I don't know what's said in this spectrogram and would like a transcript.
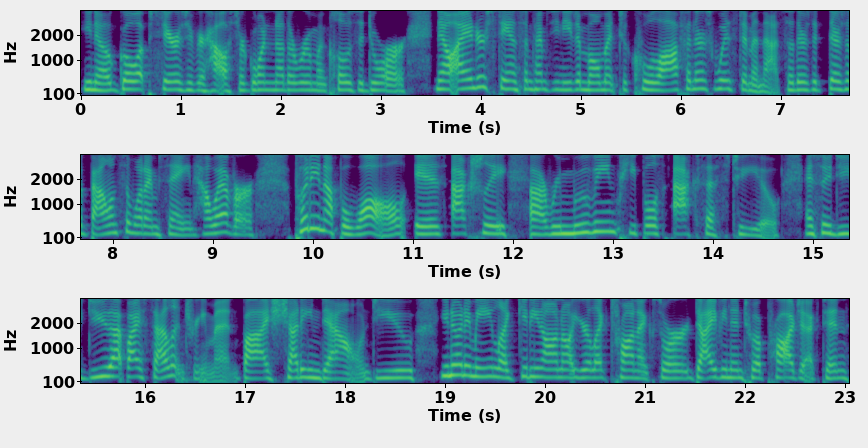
you know, go upstairs of your house or go in another room and close the door? Now, I understand sometimes you need a moment to cool off, and there's wisdom in that. So there's a there's a balance in what I'm saying. However, putting up a wall is actually uh, removing people's access to you. And so, do you do that by silent treatment, by shutting down? Do you, you know what I mean, like getting on all your electronics or diving into a project and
